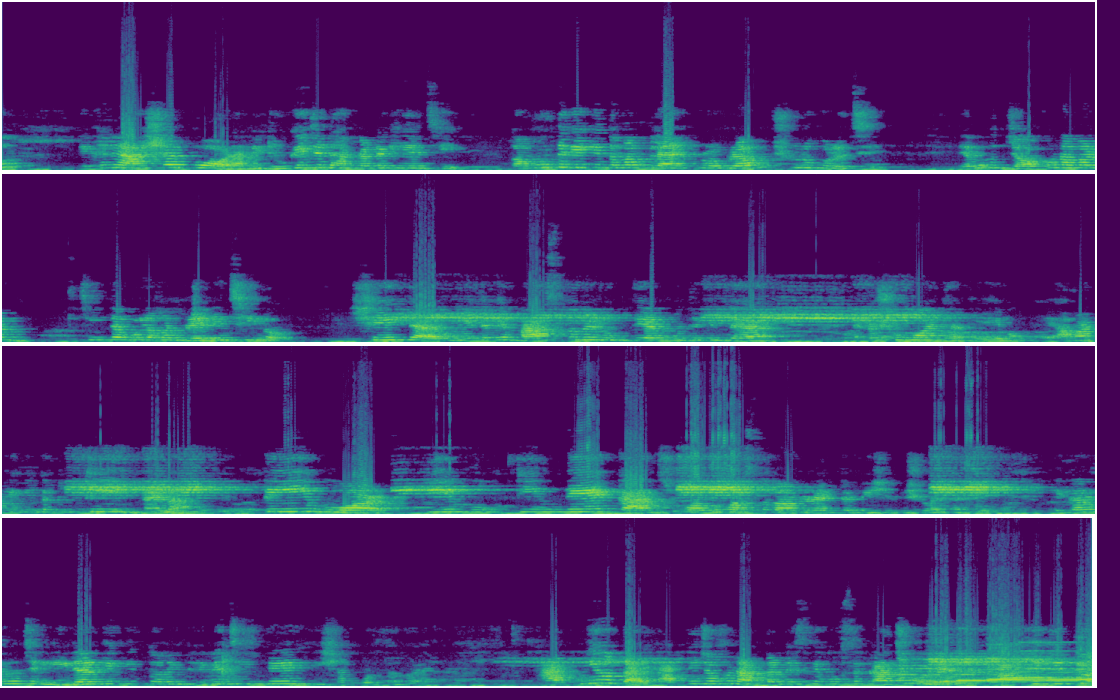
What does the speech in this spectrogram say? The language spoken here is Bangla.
এখানে আসার পর আমি ঢুকে যে ধাক্কাটা খেয়েছি, তখন থেকে কিন্তু আমার প্ল্যান প্রোগ্রাম শুরু করেছে। এবং যখন আমার চিন্তাগুলো আমার ব্রেনে ছিল, সেইটা এবং এটাকে বাস্তবে রূপ দেওয়ার মধ্যে কিন্তু একটা- সময় থাকে। এবং আমাকে কিন্তু একটা টিম তাই না? টিম ওয়ার্ক টিম টিম নিয়ে কাজ কর্মবাস্তবায়নের একটা বিশেষ বিষয় থাকে। এ কারণে হচ্ছে লিডারকে কিন্তু অনেক ভেবে চিন্তে হিসাব করতে হয়। আপনিও তাই। আপনি যখন আপনার ডেস্কে বসে কাজ করবেন, আপনি কিন্তু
